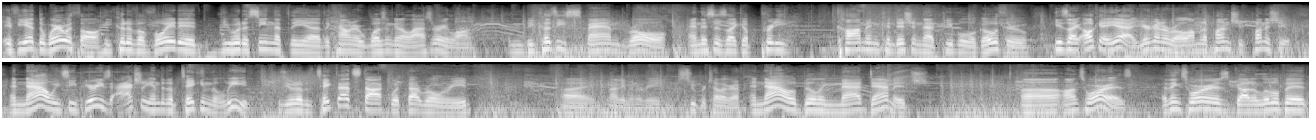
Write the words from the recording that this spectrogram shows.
if he had the wherewithal, he could have avoided, he would have seen that the uh, the counter wasn't going to last very long. And because he spammed roll, and this is like a pretty common condition that people will go through, he's like, okay, yeah, you're going to roll, I'm going to punish you, punish you. And now we see Purity's actually ended up taking the lead, because he would have to take that stock with that roll read, uh, not even a read, super telegraph, and now building mad damage uh, on Suarez. I think Suarez got a little bit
